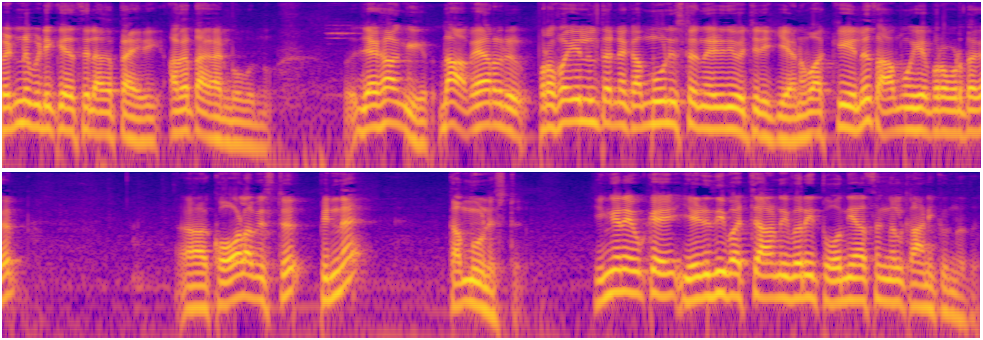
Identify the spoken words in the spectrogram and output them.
പെണ്ണ് പിടിക്കേസിൽ കേസിൽ അകത്തായി അകത്താകാൻ പോകുന്നു. ജഹാംഗീർ. ദാ വേറൊരു പ്രൊഫൈലിൽ തന്നെ കമ്മ്യൂണിസ്റ്റ് എന്ന് എഴുതി വെച്ചിരിക്കുകയാണ്. വക്കീൽ സാമൂഹ്യ പ്രവർത്തകൻ കോളമിസ്റ്റ് പിന്നെ കമ്മ്യൂണിസ്റ്റ്. ഇങ്ങനെയൊക്കെ എഴുതി വച്ചാണ് ഇവർ ഈ തോന്നിയാസങ്ങൾ കാണിക്കുന്നത്.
